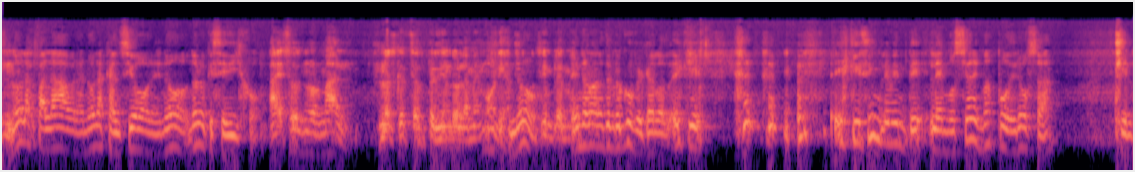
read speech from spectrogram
No las palabras, no las canciones, no, no lo que se dijo. Ah, eso es normal. No es que estás perdiendo la memoria. No, simplemente. es normal, no te preocupes, Carlos. Es que, es que simplemente la emoción es más poderosa que, el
